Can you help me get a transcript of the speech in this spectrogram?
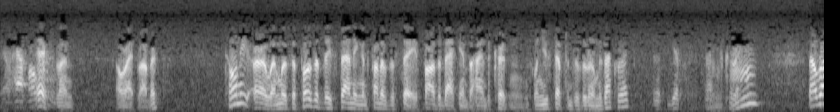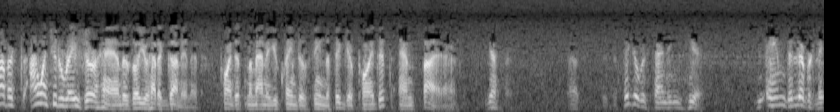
They're half open. Excellent. All right, Robert. Tony Irwin was supposedly standing in front of the safe, farther back in behind the curtains, when you stepped into the room. Is that correct? Uh, yes, that's Mhm. correct. Now, Robert, I want you to raise your hand as though you had a gun in it. Point it in the manner you claim to have seen the figure point it, and fire. Yes, sir. Uh, the figure was standing here. He aimed deliberately.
